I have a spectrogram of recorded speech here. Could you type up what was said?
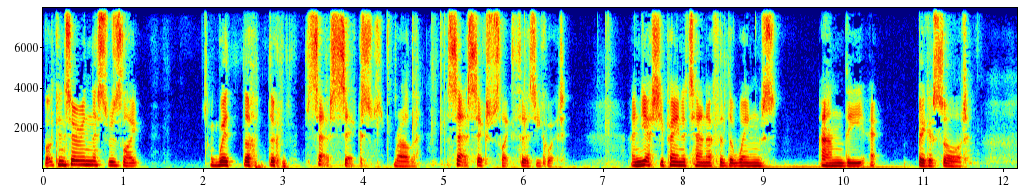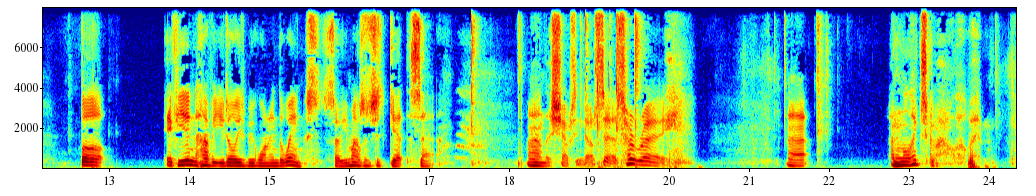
But considering this was like, with the, the set of six, rather, the set of six was like 30 quid. And yes, you're paying a tenner for the wings and the bigger sword. But if you didn't have it, you'd always be wanting the wings. So you might as well just get the set. And the shouting downstairs. Hooray! Uh, and the legs go out a little bit.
